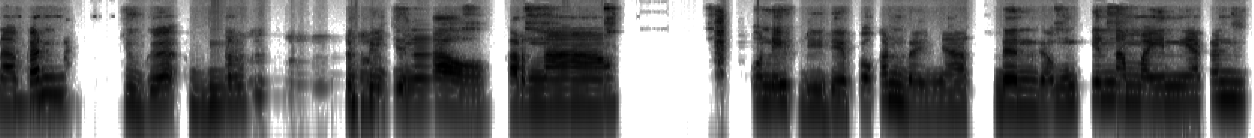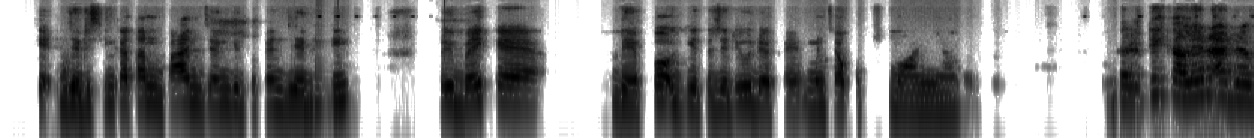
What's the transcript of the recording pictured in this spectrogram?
Nah, kan juga biar lebih general karena univ di Depok kan banyak dan nggak mungkin namainnya kan kayak jadi singkatan panjang gitu kan. Jadi lebih baik kayak Depok gitu. Jadi udah kayak mencakup semuanya. Berarti kalian ada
